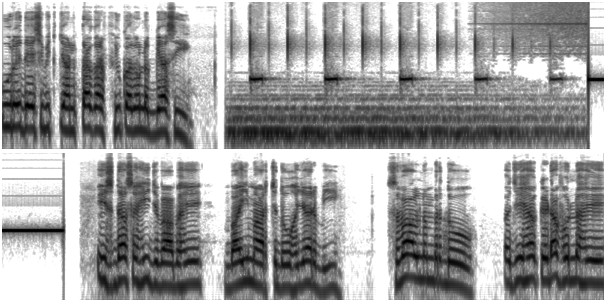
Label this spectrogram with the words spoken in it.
ਪੂਰੇ ਦੇਸ਼ ਵਿੱਚ ਜਨਤਾ ਕਰਫਿਊ ਕਦੋਂ ਲੱਗਿਆ ਸੀ? ਇਸ ਦਾ ਸਹੀ ਜਵਾਬ ਹੈ ਬਾਈ ਮਾਰਚ 2020 ਸਵਾਲ ਨੰਬਰ ਦੋ, ਅਜਿਹਾ ਕਿਹੜਾ ਫੁੱਲ ਹੈ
